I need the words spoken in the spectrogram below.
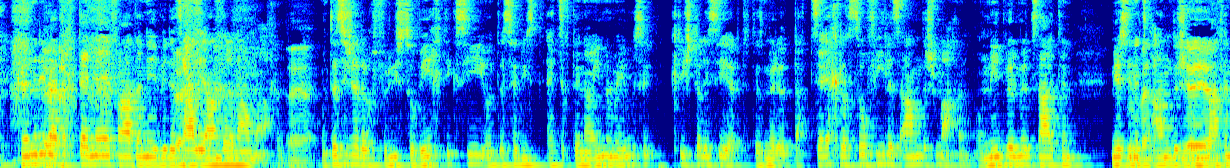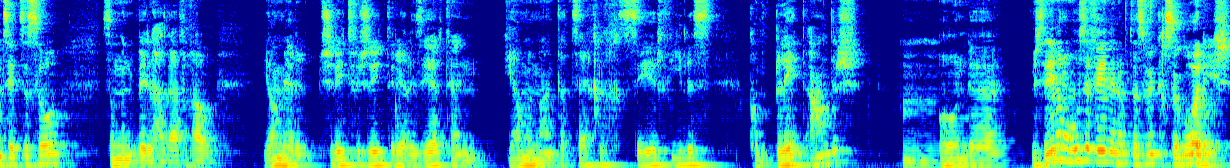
können wir einfach den Nähfaden nicht, wie das alle anderen auch machen? Ja. Und das ist halt für uns so wichtig gewesen, und das hat, uns, hat sich dann auch immer mehr herauskristallisiert, dass wir ja tatsächlich so vieles anders machen. Und nicht, weil wir gesagt haben, wir sind jetzt anders ja, und machen es jetzt so, sondern weil halt einfach auch ja, wir Schritt für Schritt realisiert haben, ja, wir machen tatsächlich sehr vieles komplett anders. Mhm. Und äh, wir sind immer noch herausfinden, ob das wirklich so gut ist.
